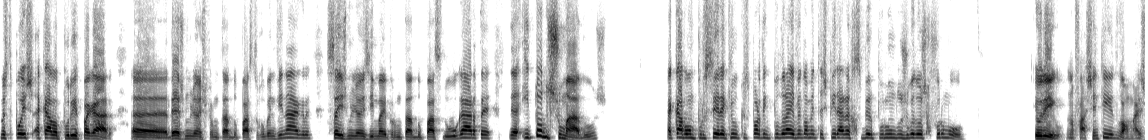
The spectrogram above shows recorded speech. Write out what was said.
Mas depois acaba por ir pagar uh, ah, 10 milhões por metade do passo do Ruben Vinagre, 6 milhões e meio por metade do passo do Ugarte, uh, e todos somados acabam por ser aquilo que o Sporting poderá eventualmente aspirar a receber por um dos jogadores que formou. Eu digo, não faz sentido, vão mais,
